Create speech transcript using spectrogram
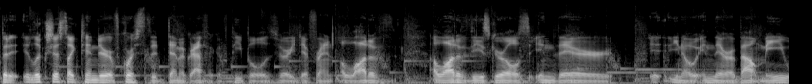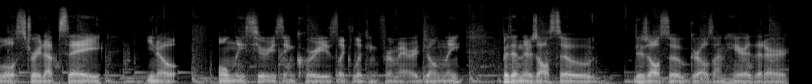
but it, looks just like Tinder. Of course, the demographic of people is very different. A lot of a lot of these girls in their you know in their about me will straight up say, you know, only serious inquiries like looking for marriage only. But then there's also there's also girls on here that are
